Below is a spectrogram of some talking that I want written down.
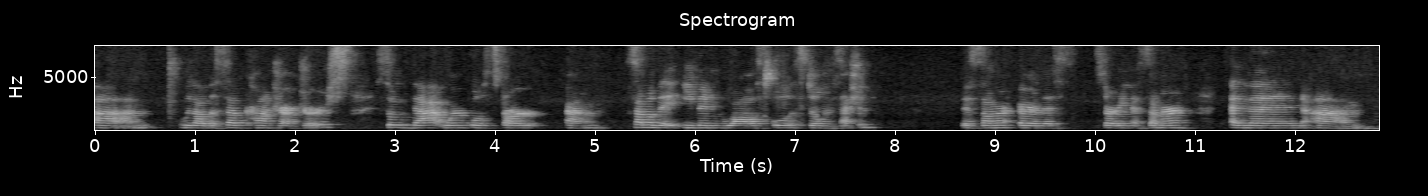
um, with all the subcontractors. So that work will start um, some of it even while school is still in session this summer, or this, starting this summer. And then, um,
